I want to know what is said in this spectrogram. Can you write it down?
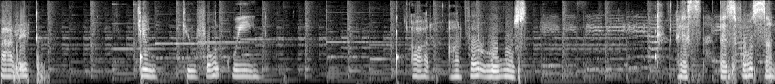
parrot. Q. Q for queen. R. R for rose. S. S for sun.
